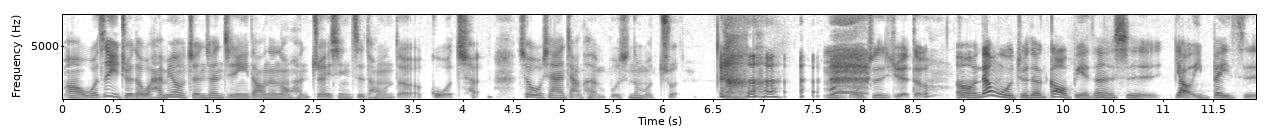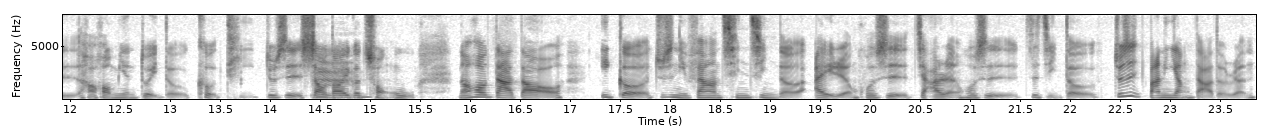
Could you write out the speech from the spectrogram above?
呃，我自己觉得我还没有真正经历到那种很锥心之痛的过程，所以我现在讲可能不是那么准。嗯，我自己觉得，嗯，但我觉得告别真的是要一辈子好好面对的课题，就是小到一个宠物，然后大到一个就是你非常亲近的爱人，或是家人，或是自己的，就是把你养大的人。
